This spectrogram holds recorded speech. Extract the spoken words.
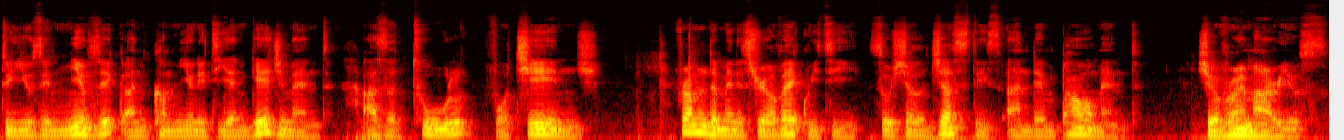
to using music and community engagement as a tool for change. From the Ministry of Equity, Social Justice and Empowerment, Chevron Marius.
